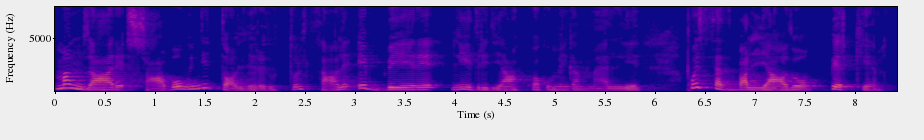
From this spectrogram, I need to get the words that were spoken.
mangiare sciapo, quindi togliere tutto il sale e bere litri di acqua come i cammelli. Questo è sbagliato perché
